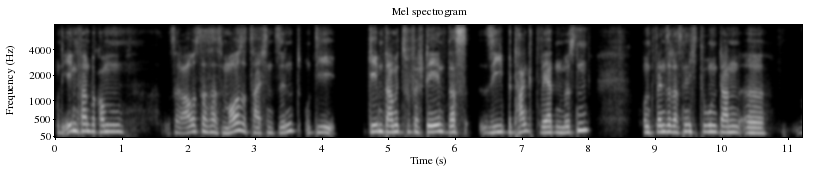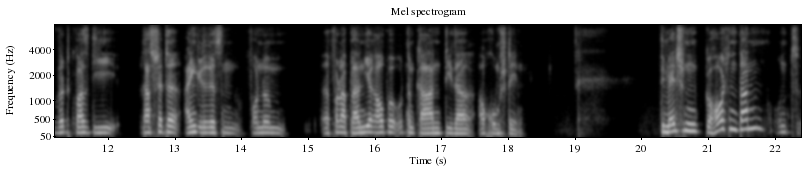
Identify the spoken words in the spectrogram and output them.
und irgendwann bekommen sie raus, dass das Morsezeichen sind und die geben damit zu verstehen, dass sie betankt werden müssen. Und wenn sie das nicht tun, dann äh, wird quasi die Raststätte eingerissen von einem äh, von einer Planierraupe und einem Kran, die da auch rumstehen. Die Menschen gehorchen dann und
